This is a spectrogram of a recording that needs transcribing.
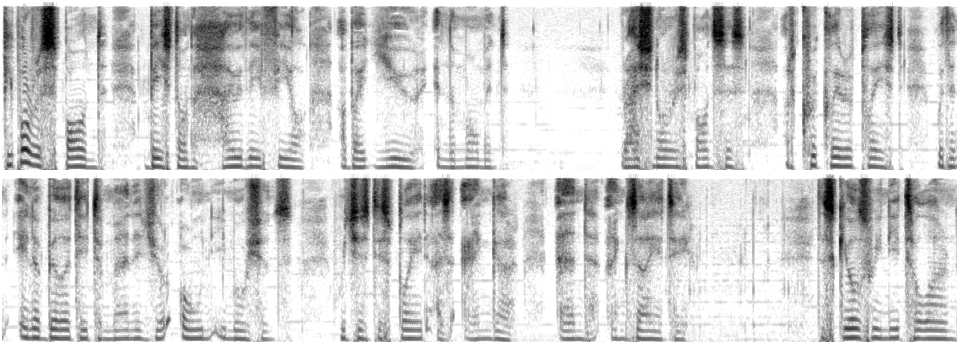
People respond based on how they feel about you in the moment. Rational responses are quickly replaced with an inability to manage your own emotions, which is displayed as anger and anxiety. The skills we need to learn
